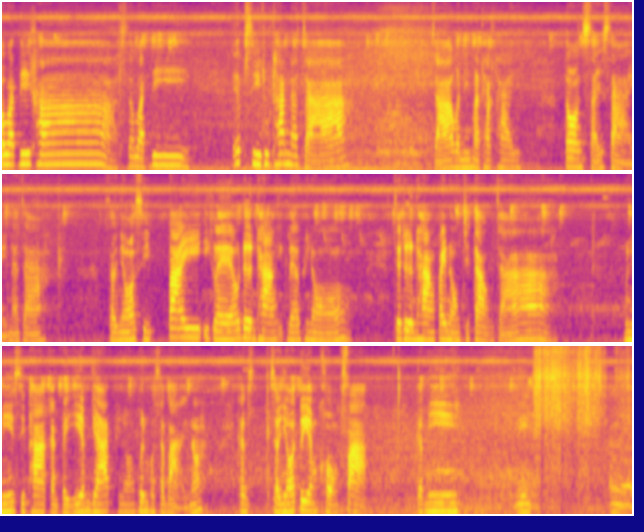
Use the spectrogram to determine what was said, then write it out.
สวัสดีค่ะ สวัสดี FC ทุกท่านนะจ๋าจ๋าวันนี้มาทักทายตอนสายๆนะจ๊ะสาวย้อสิไปอีกแล้วเดินทางอีกแล้วพี่น้อง จะเดินทางไปหนองจิเต่าจ้าวันนี้สิพากันไปเยี่ยมญาติพี่น้องเพื่อนพอสบายเนาะกับสาวย้อเตรียมของฝากกับมีนี่เอ่อ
